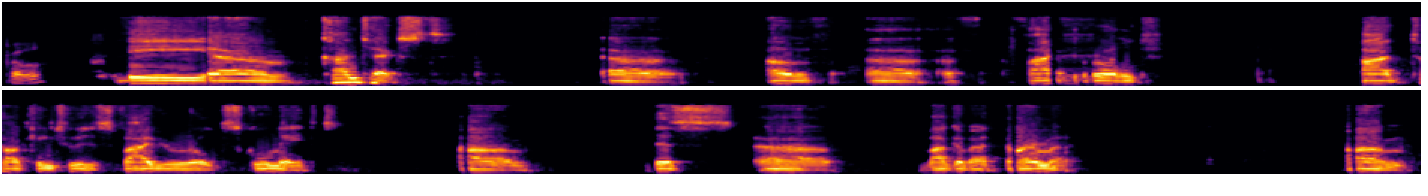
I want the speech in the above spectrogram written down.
Prabhu. The um, context uh, of uh, a five-year-old odd talking to his five-year-old schoolmates. Um, this uh, Bhagavad Dharma. Um,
